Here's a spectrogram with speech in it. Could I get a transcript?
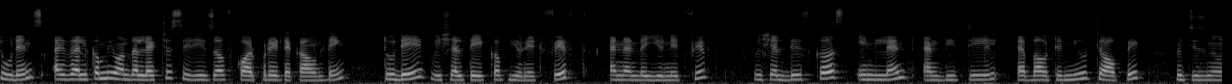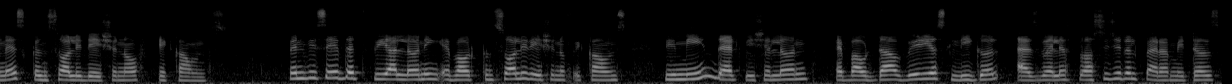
students, I welcome you on the lecture series of corporate accounting. Today we shall take up unit 5th and under unit 5th we shall discuss in length and detail about a new topic which is known as consolidation of accounts. When we say that we are learning about consolidation of accounts, we mean that we shall learn about the various legal as well as procedural parameters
